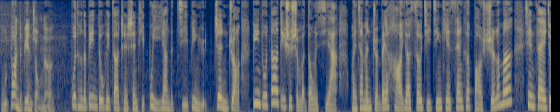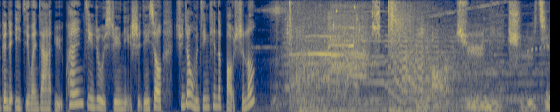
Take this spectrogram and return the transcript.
不断的变种呢？不同的病毒会造成身体不一样的疾病与症状。病毒到底是什么东西啊？玩家们准备好要搜集今天三颗宝石了吗？现在就跟着一级玩家宇宽进入虚拟实境秀，寻找我们今天的宝石喽！虚拟世界。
